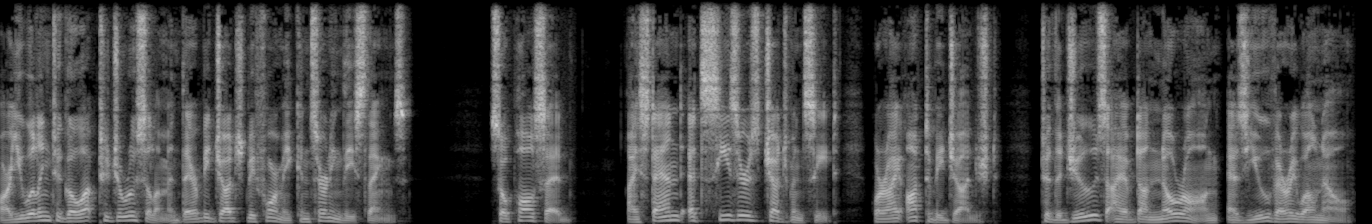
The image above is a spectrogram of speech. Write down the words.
Are you willing to go up to Jerusalem and there be judged before me concerning these things? So Paul said, I stand at Caesar's judgment seat, where I ought to be judged. To the Jews I have done no wrong, as you very well know.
